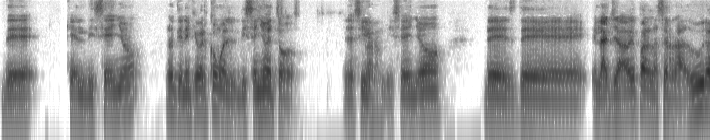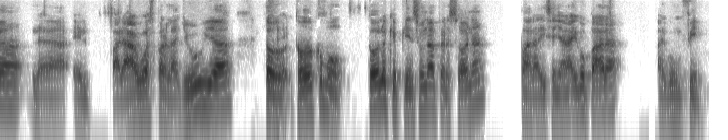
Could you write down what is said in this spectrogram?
de que el diseño no tiene que ver como el diseño de todo. Es decir, Claro. el diseño desde la llave para la cerradura, la- el paraguas para la lluvia, todo, todo como, todo lo que piensa una persona para diseñar algo para algún fin.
